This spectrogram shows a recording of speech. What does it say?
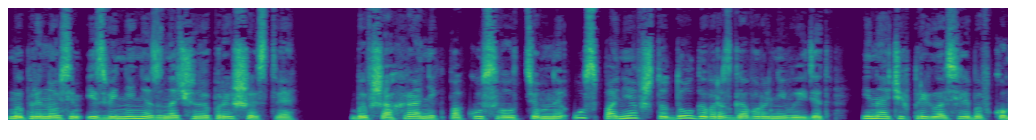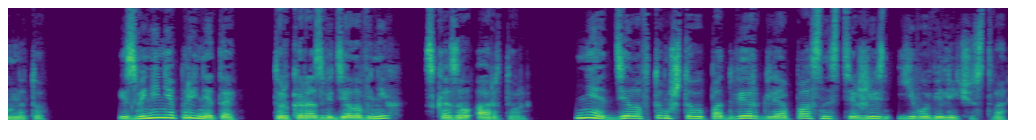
мы приносим извинения за ночное происшествие. Бывший охранник покусывал темный ус, поняв, что долгого разговора не выйдет, иначе их пригласили бы в комнату. «Извинения приняты, только разве дело в них?» — сказал Артур. «Нет, дело в том, что вы подвергли опасности жизнь Его Величества.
